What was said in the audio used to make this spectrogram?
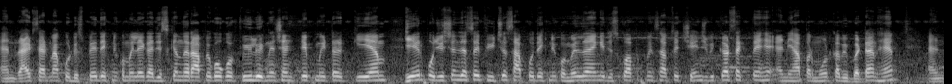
एंड राइट साइड में आपको डिस्प्ले देखने को मिलेगा, जिसके अंदर आप लोगों को फ्यूल इग्निशन टिप मीटर के गियर पोजिशन जैसे फीचर्स आपको देखने को मिल जाएँगे, जिसको आप अपने हिसाब से चेंज भी कर सकते हैं। एंड यहाँ पर मोड का भी बटन है। एंड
